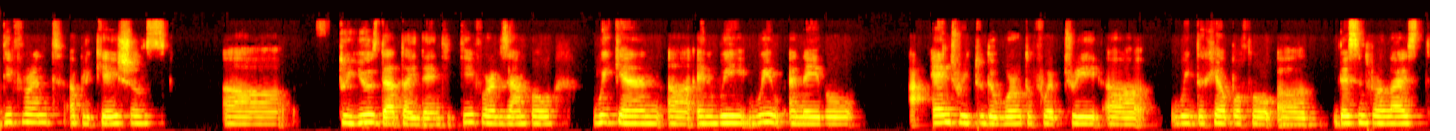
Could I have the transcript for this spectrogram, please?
different applications uh, to use that identity. For example, we can uh, and we we enable entry to the world of Web3 uh, with the help of a, a, decentralized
